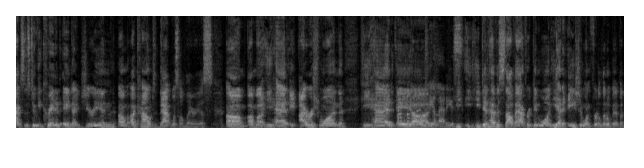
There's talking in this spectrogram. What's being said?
accents too. He created a Nigerian um, account that was hilarious. Um, um, uh, he had a Irish one. He had a. Uh, Hello to you laddies. he, he, he did have a South African one. He had an Asian one for a little bit, but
